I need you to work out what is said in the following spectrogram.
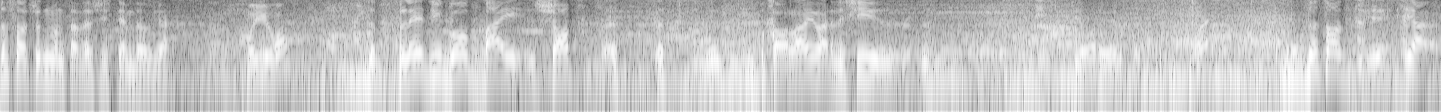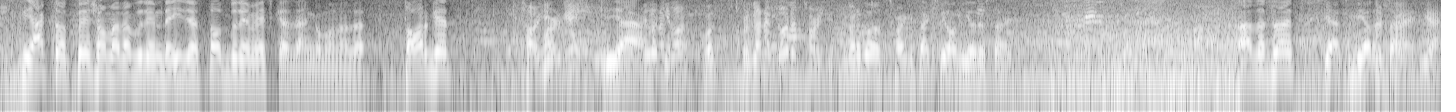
dosta çudman tavır sistemde hoca. What do you want? The place you go buy shop kolay vardı şey. What? Just yeah, játszott pésem, mert budem, de így ezt ott budem, egy kezden a Target, Target? Target? Yeah. We're gonna, go, yeah we're gonna go to Target. We're gonna go to Target. It's actually on the other side. Other side? Yeah, it's on the other, other side. side. Yeah.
